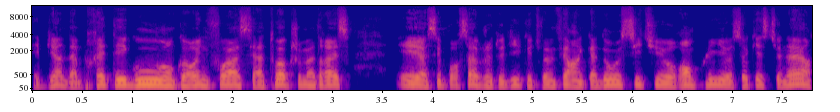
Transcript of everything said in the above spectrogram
Eh bien, d'après tes goûts. Encore une fois, c'est à toi que je m'adresse. Et euh, c'est pour ça que je te dis que tu vas me faire un cadeau si tu remplis ce questionnaire.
